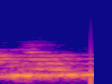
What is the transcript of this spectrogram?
আমরা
